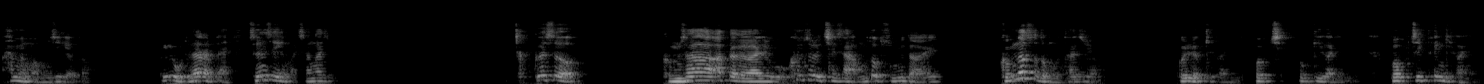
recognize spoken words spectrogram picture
한 명만 움직여도 그게 우리나라입니다. 전 세계 마찬가지입니다. 그래서 검사 앞에 가가지고 큰 소리 치는 사람 아무도 없습니다. 겁나서도 못하죠. 권력기관인데, 법치, 법기관인데, 법 집행기관인데.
